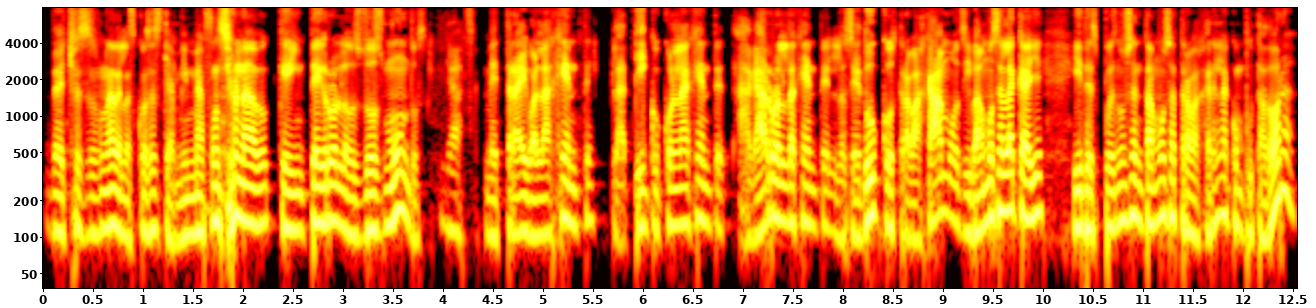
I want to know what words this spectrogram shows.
De hecho, esa es una de las cosas que a mí me ha funcionado, que integro los dos mundos Ya. me traigo a la gente, platico con la gente, agarro a la gente, los educo, trabajamos y vamos a la calle y después nos sentamos a trabajar en la computadora.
